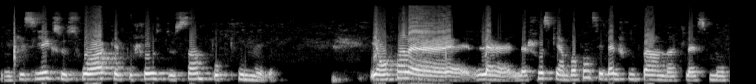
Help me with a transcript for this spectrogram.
Donc, essayez que ce soit quelque chose de simple pour tout le monde. Et enfin, la chose qui est importante, c'est là que je vous parle d'un classement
